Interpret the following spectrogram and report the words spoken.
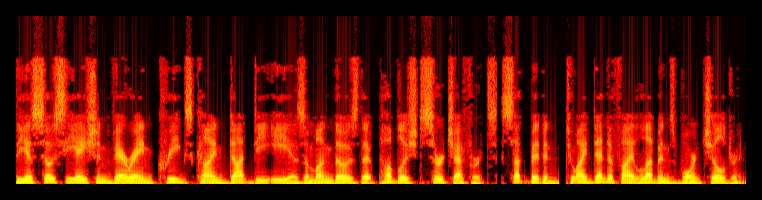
The association Verein Kriegskind.de is among those that published search efforts to identify Lebensborn children.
